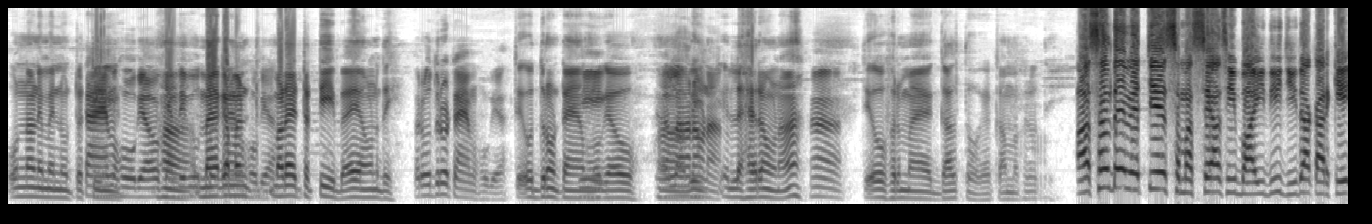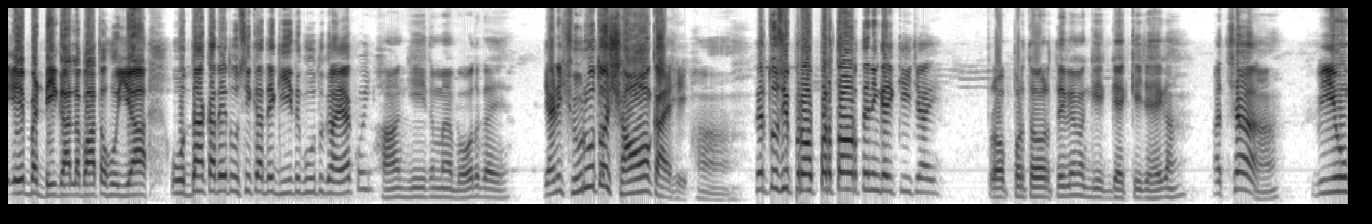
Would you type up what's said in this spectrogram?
ਉਹਨਾਂ ਨੇ ਮੈਨੂੰ ਟੱਟੀ Time ਹੋ ਗਿਆ, ਉਹ ਹਾਂ, ਕਹਿੰਦੇ ਵੀ ਉੱਥੇ ਮੈਂ ਕਿਹਾ time ਹੋ ਗਿਆ। ਮੈਂ ਮੜਾ ਟੱਟੀ ਬਹਿ ਆਉਣ ਦੇ। ਪਰ ਉਧਰੋਂ ਟਾਈਮ ਹੋ ਗਿਆ। ਤੇ ਉਧਰੋਂ ਟਾਈਮ ਹੋ। ਗਿਆ ਉਹ। ਹਾਂ ਲਹਿਰਾਉਣਾ। ਵੀ ਲਹਿਰਾਉਣਾ। ਹਾਂ। ਤੇ ਉਹ ਫਿਰ ਮੈਂ ਗਲਤ ਹੋ ਗਿਆ ਕੰਮ ਫਿਰ ਉੱਥੇ। ਅਸਲ ਦੇ ਵਿੱਚ ਇਹ ਸਮੱਸਿਆ ਸੀ ਬਾਈ ਦੀ ਜਿਹਦਾ ਕਰਕੇ ਇਹ ਵੱਡੀ ਗੱਲਬਾਤ ਹੋਈ ਆ। ਉਦਾਂ ਕਦੇ ਤੁਸੀਂ ਕਦੇ ਗੀਤ ਗੂਤ ਗਾਇਆ ਕੋਈ? ਹਾਂ ਗੀਤ ਮੈਂ ਬਹੁਤ ਗਾਏ ਆ। ਯਾਨੀ ਸ਼ੁਰੂ ਤੋਂ ਸ਼ੌਂਕ ਆ ਇਹ। ਹਾਂ। ਫਿਰ ਤੁਸੀਂ ਪ੍ਰੋਪਰ ਤੌਰ ਤੇ ਨਹੀਂ ਗਾਇਕੀ ਚ ਆਏ ਪ੍ਰੋਪਰ ਤੌਰ ਤੇ ਵੀ ਮੈਂ ਗੀ- ਗਾਇਕੀ ਚ ਹੈਗਾ। ਅੱਛਾ। ਹਾਂ। ਵੀ ਉਹ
